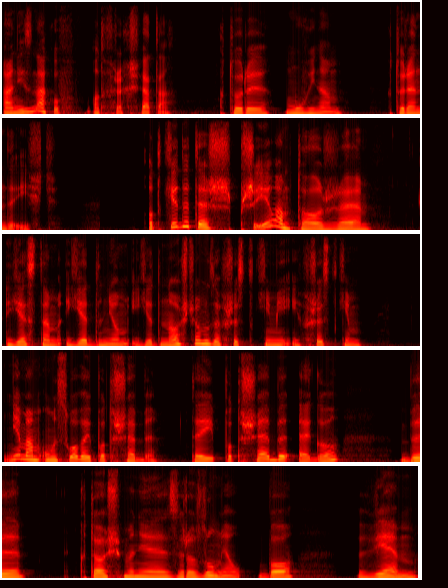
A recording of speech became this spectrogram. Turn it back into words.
ani znaków od wszechświata, który mówi nam, którędy iść. Od kiedy też przyjęłam to, że jestem jednią i jednością ze wszystkimi i wszystkim, nie mam umysłowej potrzeby, tej potrzeby ego, by ktoś mnie zrozumiał, bo wiem,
